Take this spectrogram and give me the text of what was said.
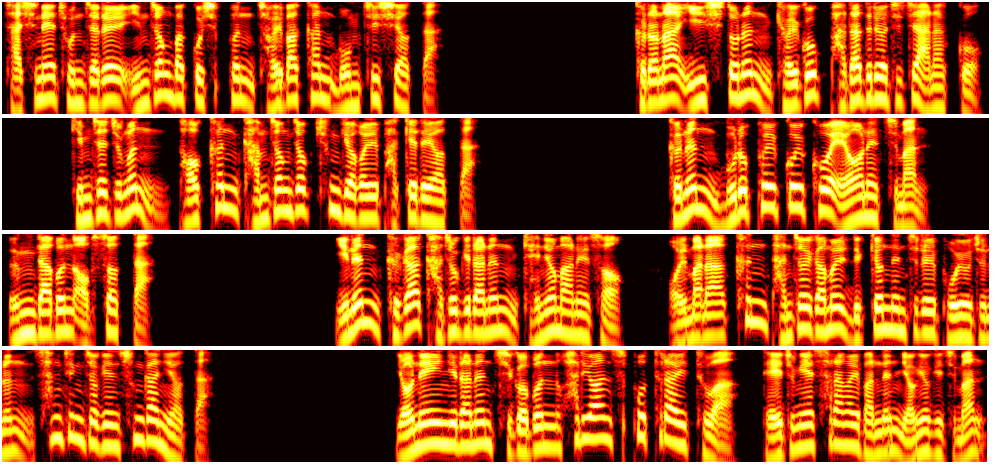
자신의 존재를 인정받고 싶은 절박한 몸짓이었다. 그러나 이 시도는 결국 받아들여지지 않았고 김재중은 더 큰 감정적 충격을 받게 되었다. 그는 무릎을 꿇고 애원했지만 응답은 없었다. 이는 그가 가족이라는 개념 안에서 얼마나 큰 단절감을 느꼈는지를 보여주는 상징적인 순간이었다. 연예인이라는 직업은 화려한 스포트라이트와 대중의 사랑을 받는 영역이지만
